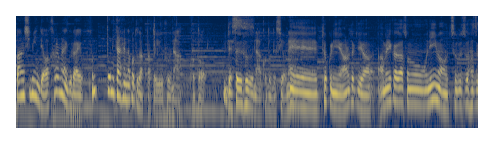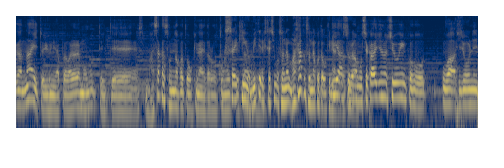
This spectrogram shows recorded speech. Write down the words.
般市民ではわからないぐらい本当に大変なことだったというふうなことです。というふうなことですよね。えー特にあの時はアメリカがそのリーマンを潰すはずがないというふうにやっぱり我々も思っていてまさかそんなこと起きないだろうと思っていたの見てる人たちもそんなまさかそんなこと起きないいやそれはもう世界中の中央銀行は非常に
